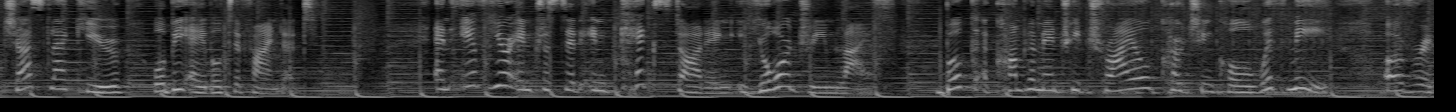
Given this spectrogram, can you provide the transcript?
just like you will be able to find it. And if you're interested in kickstarting your dream life, book a complimentary trial coaching call with me over at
